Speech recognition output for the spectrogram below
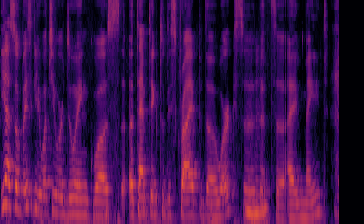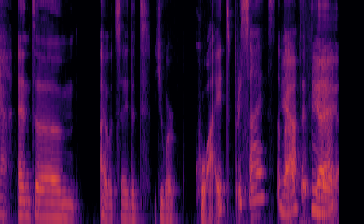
Yeah, so basically what you were doing was attempting to describe the works uh, Mhm. that uh, I made. Yeah. And um, I would say that you were quite precise about Yeah, it. yeah. yeah,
